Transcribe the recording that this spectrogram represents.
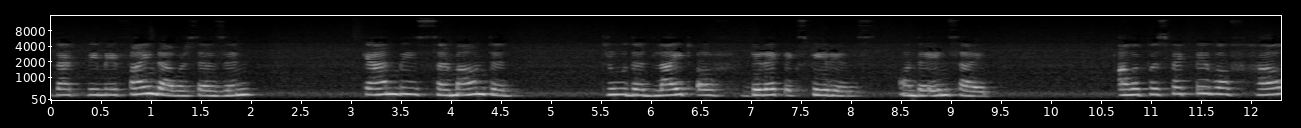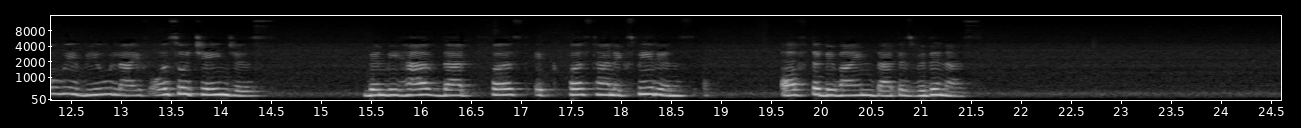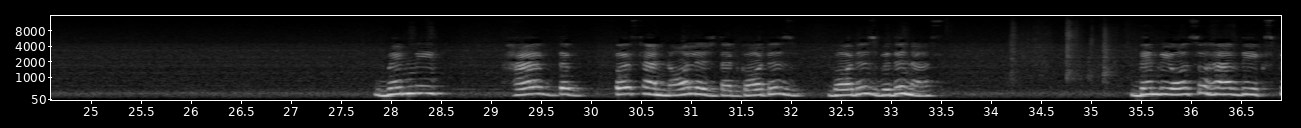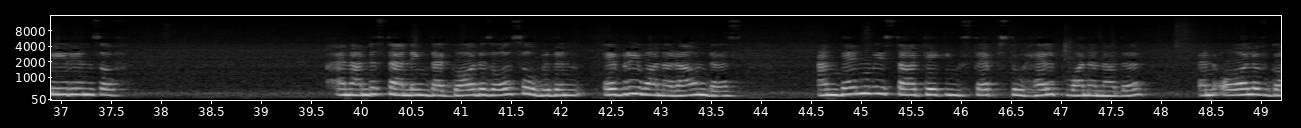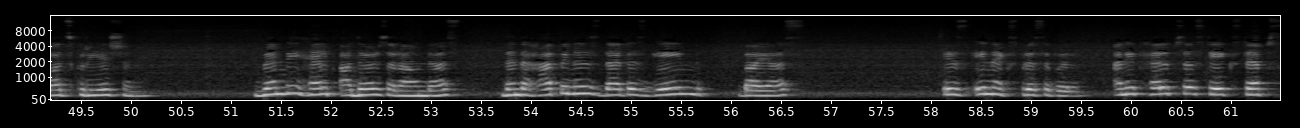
that we may find ourselves in can be surmounted through the light of direct experience on the inside. Our perspective of how we view life also changes when we have that first first hand experience of the divine that is within us. When we have the first hand knowledge that god is god is within us then we also have the experience of an understanding that god is also within everyone around us and then we start taking steps to help one another and all of God's creation. When we help others around us, then the happiness that is gained by us is inexpressible and it helps us take steps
